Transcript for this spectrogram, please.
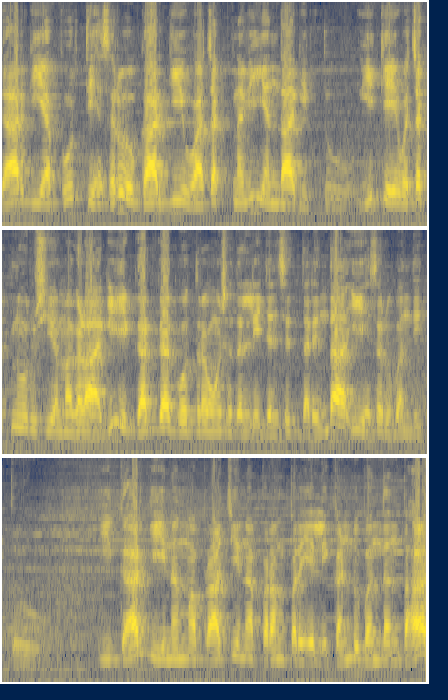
ಗಾರ್ಗಿಯ ಪೂರ್ತಿ ಹೆಸರು ಗಾರ್ಗಿ ವಾಚಕ್ನವಿ ಎಂದಾಗಿತ್ತು. ಈಕೆ ವಚಕ್ನು ಋಷಿಯ ಮಗಳಾಗಿ ಗರ್ಗ ಗೋತ್ರ ವಂಶದಲ್ಲಿ ಜನಿಸಿದ್ದರಿಂದ ಈ ಹೆಸರು ಬಂದಿತ್ತು. ಈ ಗಾರ್ಗಿ ನಮ್ಮ ಪ್ರಾಚೀನ ಪರಂಪರೆಯಲ್ಲಿ ಕಂಡುಬಂದಂತಹ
